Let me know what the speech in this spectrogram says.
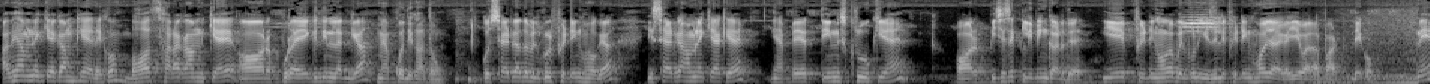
अभी हमने क्या काम किया है? देखो, बहुत सारा काम किया है और पूरा एक दिन लग गया, मैं आपको दिखाता हूँ। उस साइड का तो बिल्कुल फिटिंग हो गया। इस साइड का हमने क्या किया है? यहाँ पे तीन स्क्रू किए हैं और पीछे से क्लिपिंग कर दिया ये फिटिंग होगा, बिल्कुल ईजिली फिटिंग हो जाएगा ये वाला पार्ट देखो। ने,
